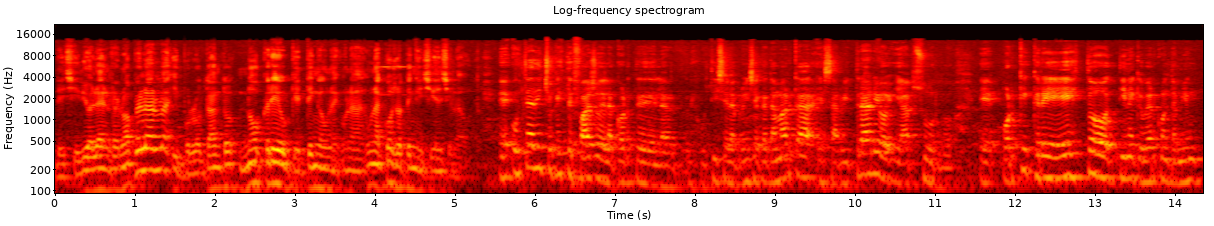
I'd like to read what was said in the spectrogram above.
Decidió el ENRE no apelarla y por lo tanto no creo que tenga una, una, una cosa tenga incidencia en la otra. Eh, usted ha dicho que este fallo de la Corte de, la, Justicia de la provincia de Catamarca es arbitrario y absurdo. Eh, ¿Por qué cree esto? ¿Tiene que ver con, también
